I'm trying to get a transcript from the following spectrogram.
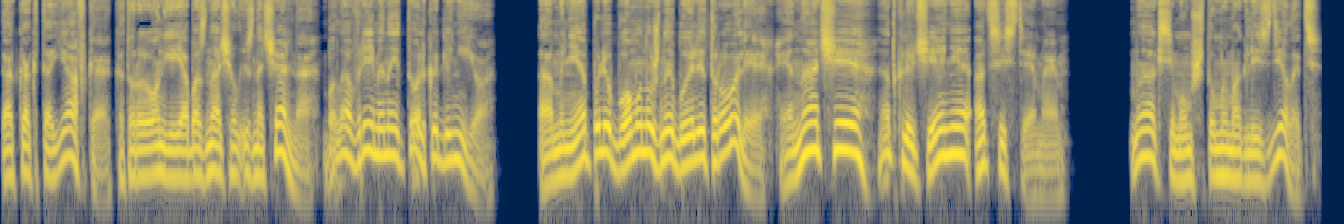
так как та явка, которую он ей обозначил изначально, была временной только для нее. А мне по-любому нужны были тролли, иначе отключение от системы. Максимум, что мы могли сделать,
